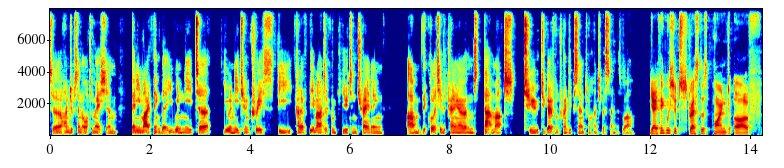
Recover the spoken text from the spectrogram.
to 100% automation, then you might think that you wouldn't need to you would need to increase the kind of the amount of compute and training, um, the quality of the training algorithms that much to to go from 20% to 100% as well. Yeah, I think we should stress this point of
